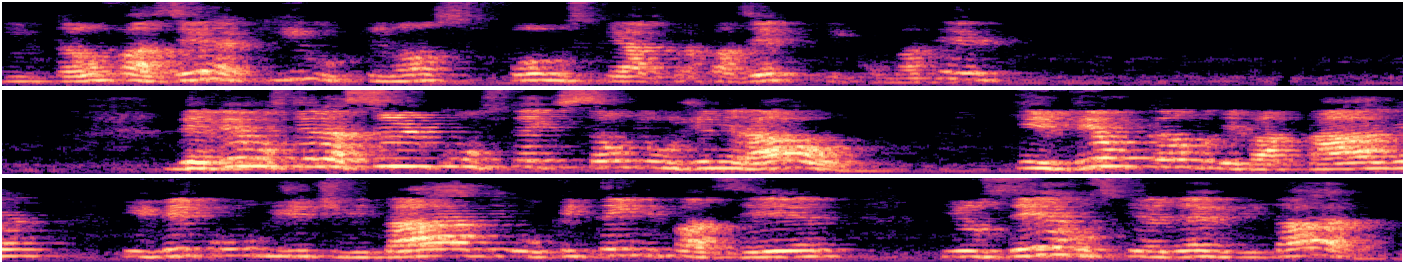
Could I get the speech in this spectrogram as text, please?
então fazer aquilo que nós fomos criados para fazer e combater. Devemos ter a circunspecção de um general que vê o campo de batalha e vê com objetividade o que tem de fazer e os erros que ele deve evitar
